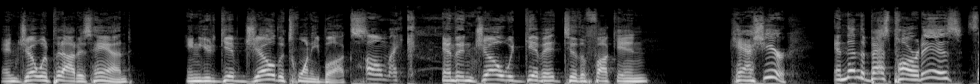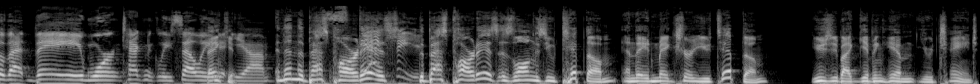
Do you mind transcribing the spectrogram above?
and Joe would put out his hand, and you'd give Joe the twenty bucks, Oh my god. and then Joe would give it to the fucking cashier. And then the best part is, So that they weren't technically selling. thank you. Yeah. And then the best part is, the best part is, as long as you tipped them, and they'd make sure you tipped them. Usually by giving him your change.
